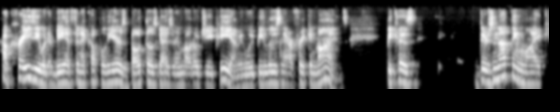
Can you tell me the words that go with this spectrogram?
how crazy would it be if in a couple of years both those guys are in Moto GP? I mean, we'd be losing our freaking minds because there's nothing like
